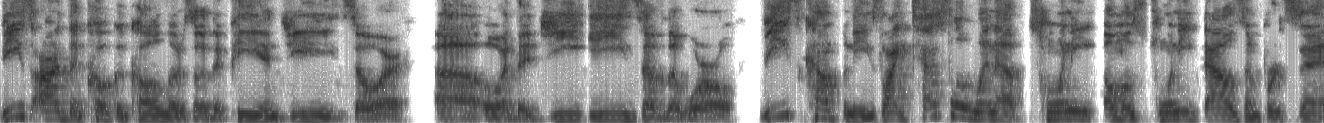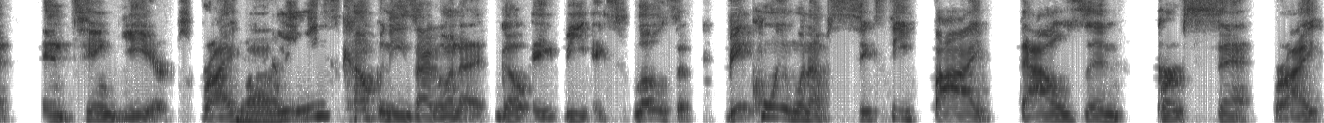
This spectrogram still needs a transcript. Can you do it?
these aren't the Coca Colas or the P and Gs or uh, or the GEs of the world. These companies, like Tesla, went up twenty almost twenty thousand percent in 10 years, right? Wow. I mean, these companies are going to go be explosive. Bitcoin went up 65,000%, right?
